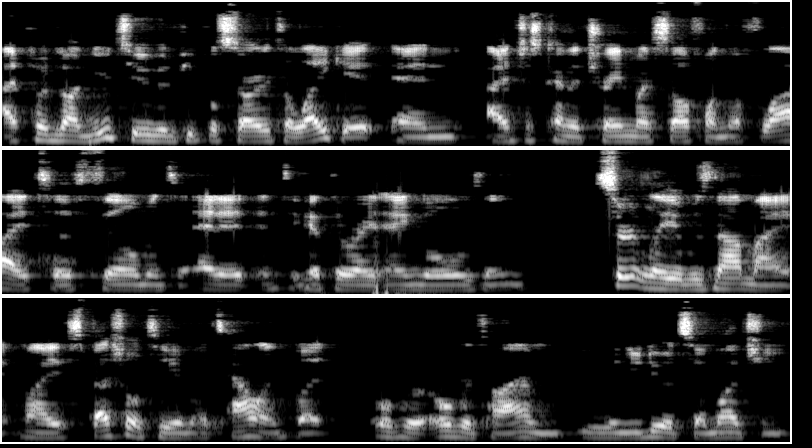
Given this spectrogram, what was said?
I put it on YouTube and people started to like it. And I just kind of trained myself on the fly to film and to edit and to get the right angles. And certainly it was not my, my specialty or my talent, but over, over time, when you do it so much, you,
